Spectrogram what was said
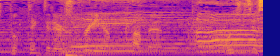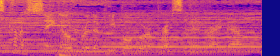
Just think that there's freedom coming. Would you just kind of sing over the people who are pressing in right now?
